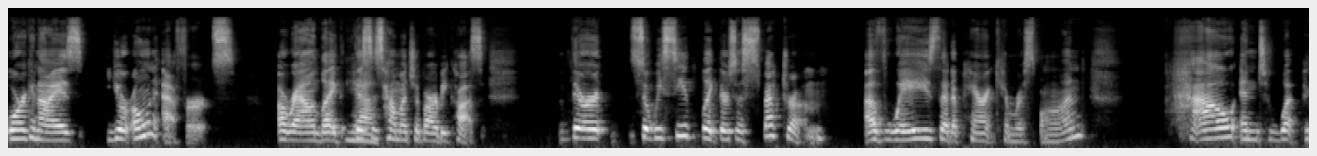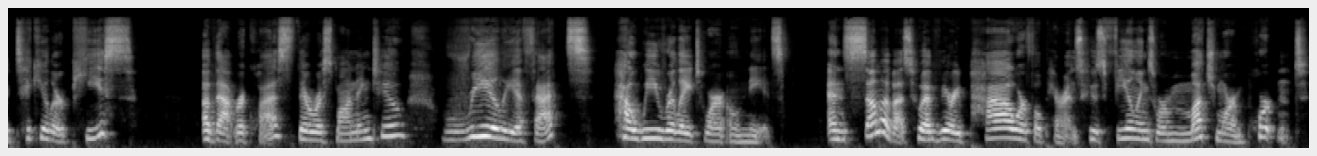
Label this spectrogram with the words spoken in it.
organize your own efforts around like yeah. this is how much a Barbie costs. There, so we see like there's a spectrum of ways that a parent can respond, how and to what particular piece of that request they're responding to really affects how we relate to our own needs. And some of us who have very powerful parents whose feelings were much more important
